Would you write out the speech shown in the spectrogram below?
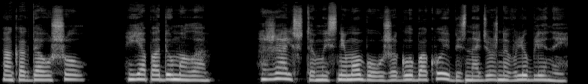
А когда ушел, я подумала, жаль, что мы с ним оба уже глубоко и безнадежно влюблены.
